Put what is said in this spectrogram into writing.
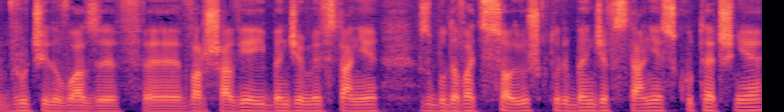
wróci do władzy w e, Warszawie i będziemy w stanie zbudować sojusz, który będzie w stanie skutecznie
